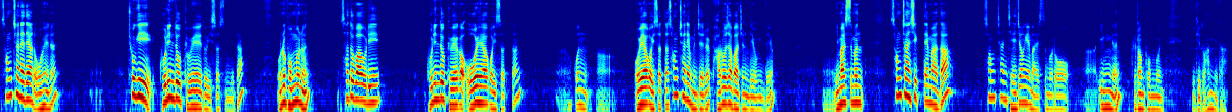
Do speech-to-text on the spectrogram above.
성찬에 대한 오해는 초기 고린도 교회에도 있었습니다. 오늘 본문은 사도 바울이 고린도 교회가 오해하고 있었던 갖고 어, 오해하고 있었던 성찬의 문제를 바로 잡아주는 내용인데요. 이 말씀은 성찬식 때마다 성찬 제정의 말씀으로 어, 읽는 그런 본문이기도 합니다.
